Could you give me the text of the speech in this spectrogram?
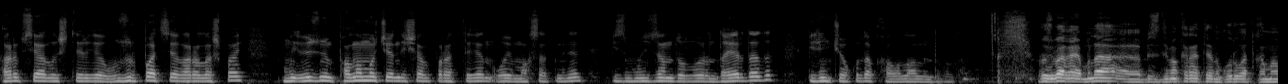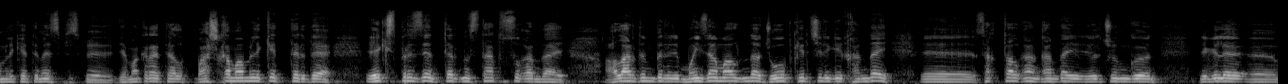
коррупциялык иштерге узурпацияга аралашпай өзүнүн полномочияында иш алып барат деген ой максат менен биз мыйзам долбоорун даярдадык. Биринчи окууда кабыл алынды бул орозбек агай мына э, биз демократияны куруп аткан мамлекет эмеспизби? Демократиялык башка мамлекеттерде экс президенттердин статусу кандай? Алардын бир мыйзам алдында жоопкерчилиги кандай э, сакталган кандай өлчөнгөн? Деги эле э,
